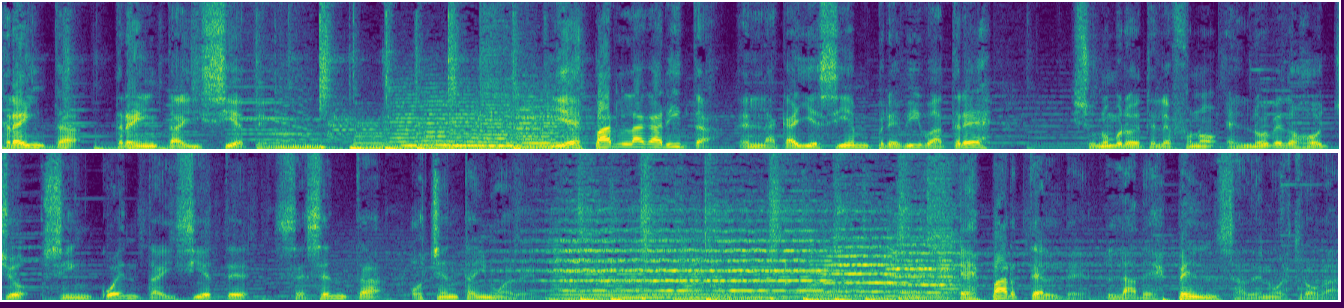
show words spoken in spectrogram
30 37. Y Spar La Garita en la calle Siempre Viva 3 y su número de teléfono el 928 57 60 89. Spar Telde, la despensa de nuestro hogar.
